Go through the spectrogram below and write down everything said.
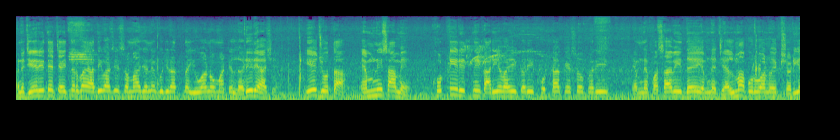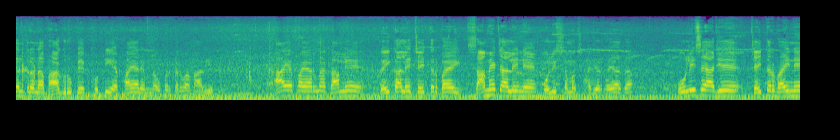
અને જે રીતે ચૈતરભાઈ આદિવાસી સમાજ અને ગુજરાતના યુવાનો માટે લડી રહ્યા છે એ જોતાં એમની સામે ખોટી રીતની કાર્યવાહી કરી, ખોટા કેસો કરી, એમને ફસાવી દઈ, એમને જેલમાં પૂરવાનું એક ષડયંત્રના ભાગરૂપે ખોટી એફઆઈઆર એમના ઉપર કરવામાં આવી હતી. આ એફઆઈઆરના કામે ગઈકાલે ચૈતરભાઈ સામે ચાલીને પોલીસ સમક્ષ હાજર થયા હતા. પોલીસે આજે ચૈતરભાઈને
